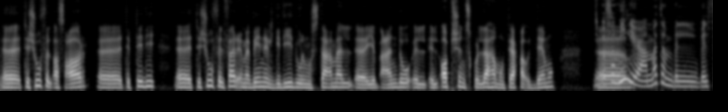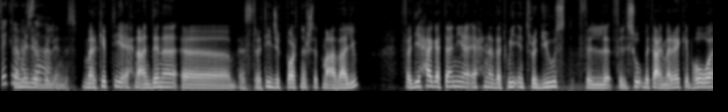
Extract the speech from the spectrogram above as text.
آه، تشوف الأسعار آه، تبتدي آه، تشوف الفرق ما بين الجديد والمستعمل آه، يبقى عنده ال options كلها متاحة قدامه. يبقى فاميليار عامة بال... بالفكرة familiar نفسها. بال industry مركبتي إحنا عندنا strategic partnership مع فاليو فدي حاجة تانية إحنا that we introduced في ال- في السوق بتاع المراكب هو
